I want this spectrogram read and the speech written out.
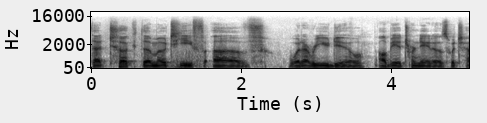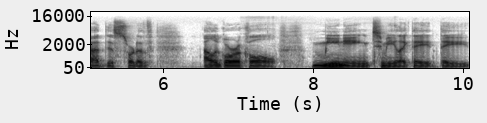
that took the motif of whatever you do, albeit tornadoes, which had this sort of allegorical meaning to me. Like they they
